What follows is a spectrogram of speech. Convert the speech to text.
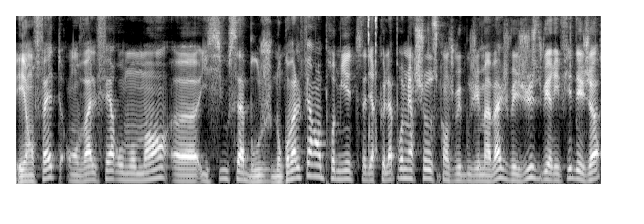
et en fait, on va le faire au moment euh, ici où ça bouge. Donc on va le faire en premier, c'est-à-dire que la première chose, quand je vais bouger ma vague, je vais juste vérifier déjà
